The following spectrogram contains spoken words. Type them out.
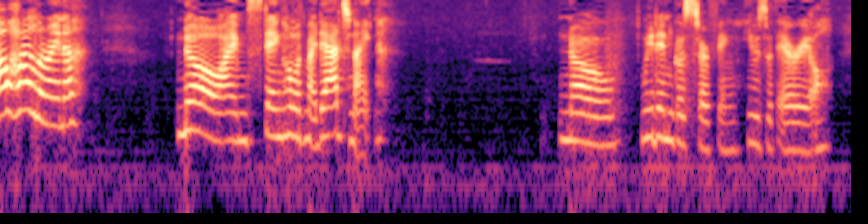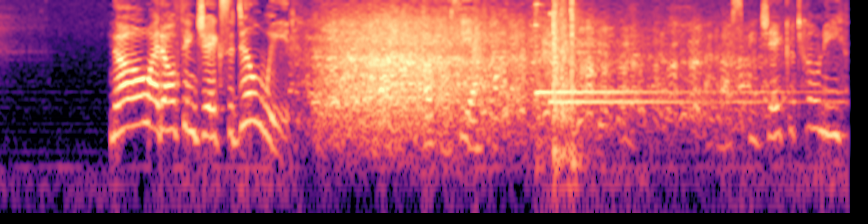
hi, Lorena. No, I'm staying home with my dad tonight. No, we didn't go surfing. He was with Ariel. No, I don't think Jake's a dillweed. Okay, see ya. Must be Jake or Tony.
